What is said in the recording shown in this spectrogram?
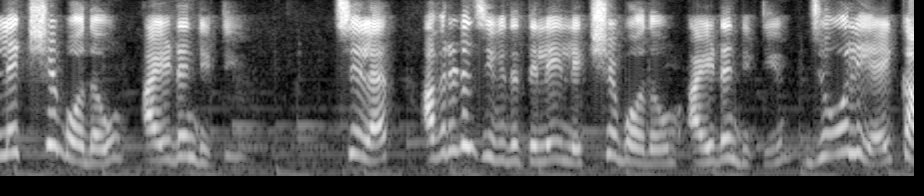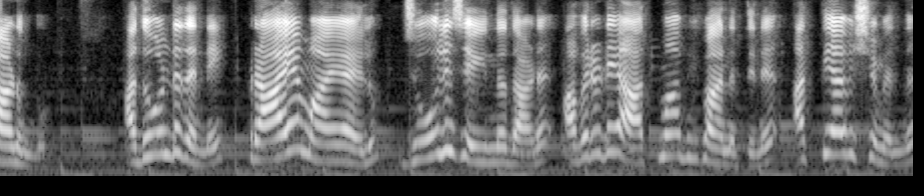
ലക്ഷ്യബോധവും ഐഡന്റിറ്റിയും. ചിലർ അവരുടെ ജീവിതത്തിലെ ലക്ഷ്യബോധവും ഐഡന്റിറ്റിയും ജോലിയായി കാണുന്നു. അതുകൊണ്ട് തന്നെ പ്രായമായാലും ജോലി ചെയ്യുന്നതാണ് അവരുടെ ആത്മാഭിമാനത്തിന് അത്യാവശ്യമെന്ന്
